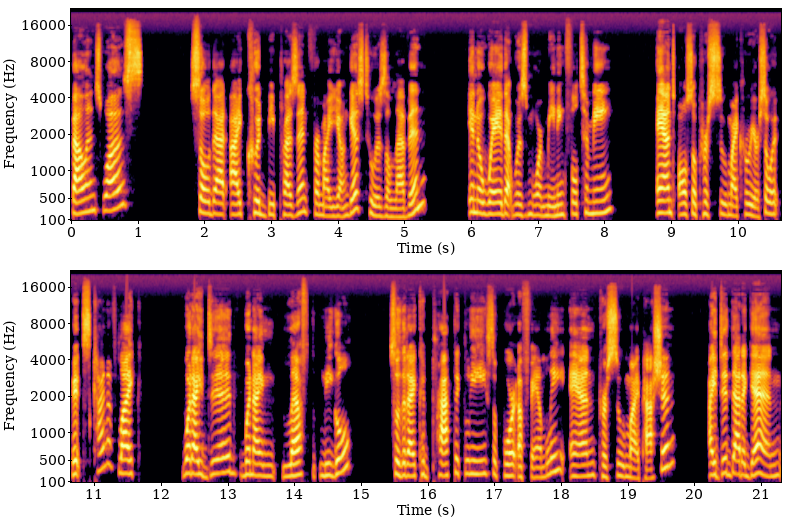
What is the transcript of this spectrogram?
balance was so that I could be present for my youngest who is 11 in a way that was more meaningful to me and also pursue my career. So it's kind of like what I did when I left legal so that I could practically support a family and pursue my passion, I did that again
